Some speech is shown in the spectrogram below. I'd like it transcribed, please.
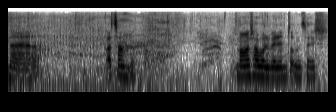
Nada, nada. Pasando. Vamos a volver entonces.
